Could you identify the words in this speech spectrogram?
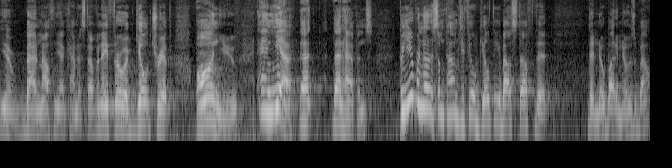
you know bad mouthing you that kind of stuff, and they throw a guilt trip on you. And yeah, that that happens. But you ever notice sometimes you feel guilty about stuff that that nobody knows about?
